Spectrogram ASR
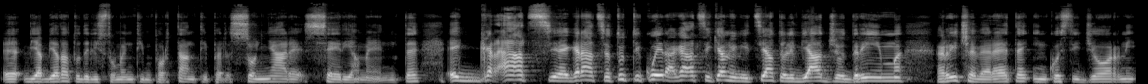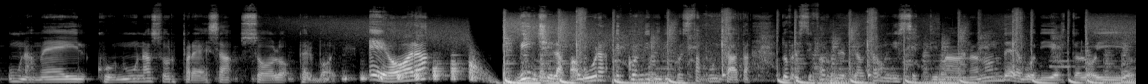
eh, vi abbia dato degli strumenti importanti per sognare seriamente e grazie, grazie a tutti quei ragazzi che hanno iniziato il viaggio Dream, riceverete in questi giorni una mail con una sorpresa solo per voi. E ora Vinci la paura e condividi questa puntata. Dovresti farlo in realtà ogni settimana, non devo dirtelo io,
